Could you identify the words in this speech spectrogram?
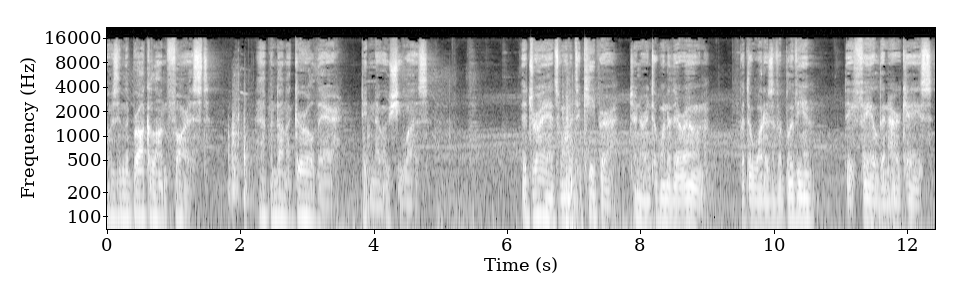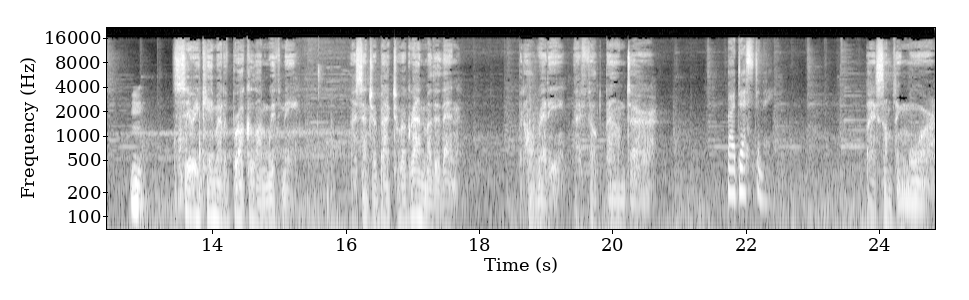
I was in the Brokilon forest. Happened on a girl there. Didn't know who she was. The Dryads wanted to keep her, turn her into one of their own. But the Waters of Oblivion, they failed in her case. Hmm. Ciri came out of Brokilon with me. I sent her back to her grandmother then. But already, I felt bound to her by destiny. by something more.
